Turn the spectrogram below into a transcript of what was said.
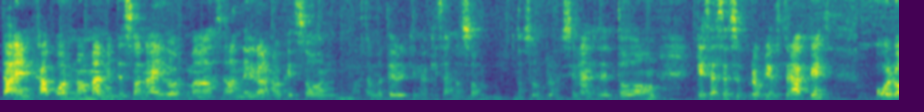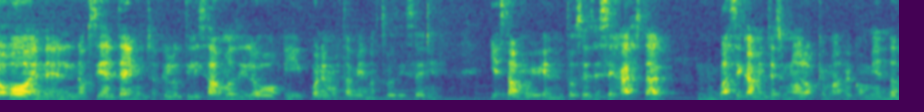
en Japón normalmente son idols más underground o que son más amateurs, que no, quizás no son, no son profesionales del todo aún, que se hacen sus propios trajes. O luego en, en Occidente hay muchos que lo utilizamos y, lo, y ponemos también nuestros diseños. Y está muy bien. Entonces ese hashtag básicamente es uno de los que más recomiendo.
